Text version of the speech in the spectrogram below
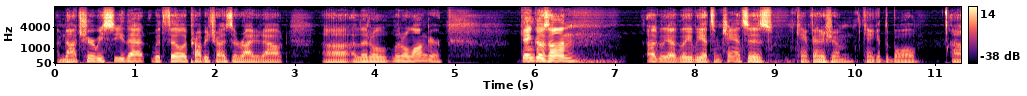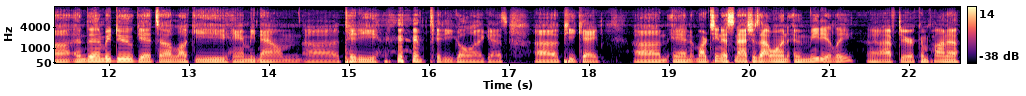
I'm not sure we see that with Phil. He probably tries to ride it out uh, a little little longer. Game goes on. Ugly, ugly. We had some chances. Can't finish them. Can't get the ball. Uh, and then we do get a lucky hand me down, uh, pity, pity goal, I guess. Uh, PK um, and Martinez snatches that one immediately uh, after Campana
